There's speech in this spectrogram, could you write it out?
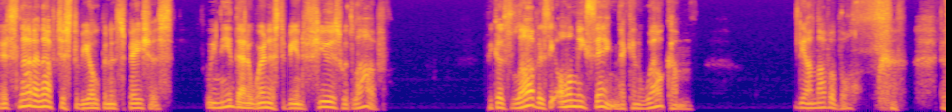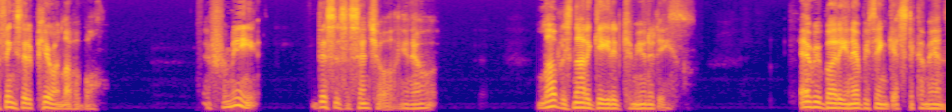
it's not enough just to be open and spacious. We need that awareness to be infused with love because love is the only thing that can welcome the unlovable, the things that appear unlovable. For me, this is essential, you know. Love is not a gated community. Everybody and everything gets to come in,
